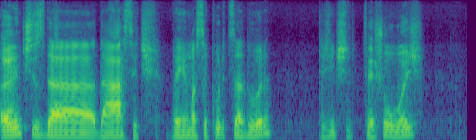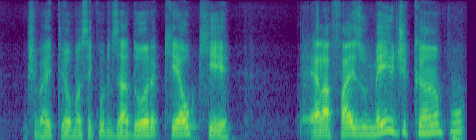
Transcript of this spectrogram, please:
antes da, da Asset, vem uma securitizadora, que a gente fechou hoje. A gente vai ter uma securitizadora que é o quê? Ela faz o meio de campo.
